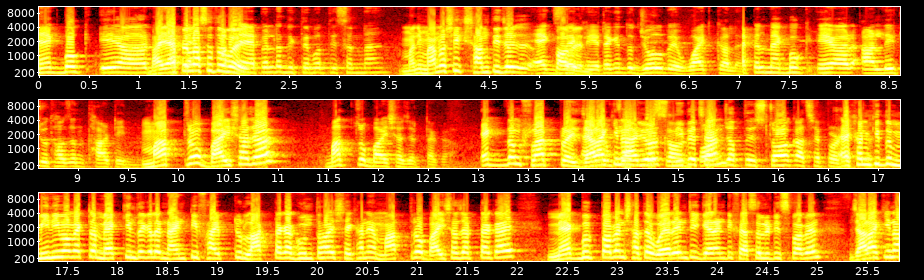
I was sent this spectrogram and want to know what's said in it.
ম্যাকবুক এয়ার ভাই, Apple আছে তো ভাই? অ্যাপেলটা দেখতে পাচ্ছেন না। মানে মানসিক শান্তি যে পাবেন। এটা কিন্তু জ্বলবে white colour Apple MacBook Air early 2013 মাত্র বাইশ হাজার? মাত্র 22000 টাকা। একদম ফ্ল্যাট প্রাইস যারা কিনা discount, নিতে চান পর্যাপ্ত স্টক আছে product এখন কিন্তু মিনিমাম একটা ম্যাক কিনতে গেলে নাইনটি ফাইভ টু লাখ টাকা গুনতে হয়। সেখানে মাত্র বাইশ হাজার টাকায় ম্যাকবুক পাবেন সাথে ওয়ারেন্টি গ্যারান্টি ফ্যাসিলিটিস পাবেন। যারা কিনা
